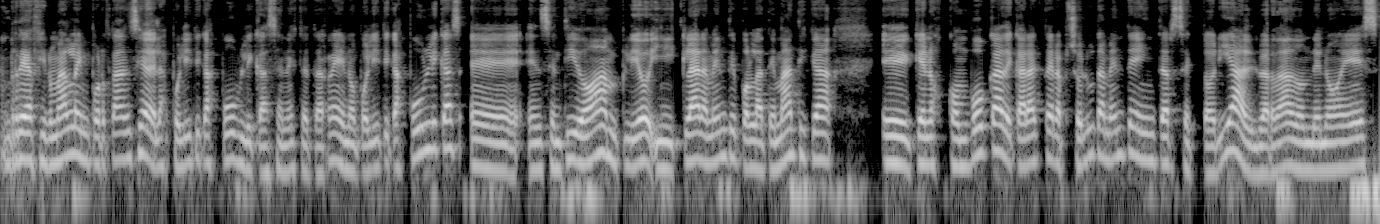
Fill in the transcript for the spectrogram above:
reafirmar la importancia de las políticas públicas en este terreno, políticas públicas eh, en sentido amplio y claramente por la temática eh, que nos convoca de carácter absolutamente intersectorial, ¿verdad? Donde no es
